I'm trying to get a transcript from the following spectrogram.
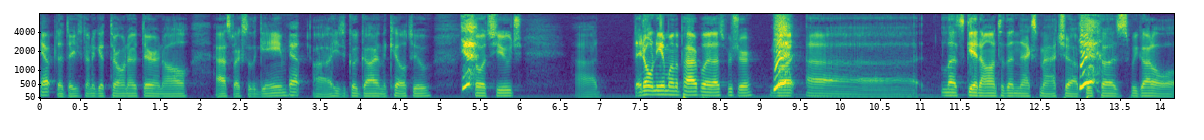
Yep. That he's gonna get thrown out there in all aspects of the game. Yep. Uh, he's a good guy in the kill too, so it's huge. Uh, they don't need him on the power play, that's for sure. But uh, let's get on to the next matchup because we got a,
